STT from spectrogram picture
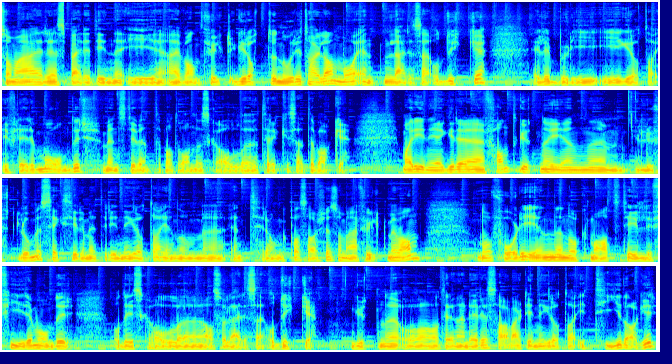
som er sperret inne i ei vannfylt grotte nord i Thailand, må enten lære seg å dykke eller bli i grotta i flere måneder mens de venter på at vannet skal eh, trekke seg tilbake. Marinejegere fant guttene i en eh, luftlomme seks kilometer inne i grotta gjennom en trang passasje som er fylt med vann. Nå får de inn nok mat til fire måneder, og de skal altså lære seg å dykke. Guttene og treneren deres har vært inne i grotta i ti dager.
